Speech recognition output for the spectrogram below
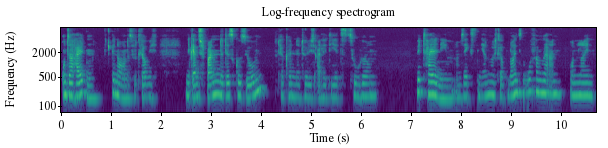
unterhalten. Genau, und das wird, glaube ich, eine ganz spannende Diskussion. Da können natürlich alle, die jetzt zuhören, mit teilnehmen. Am 6. Januar, ich glaube, 19 Uhr fangen wir an, online.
